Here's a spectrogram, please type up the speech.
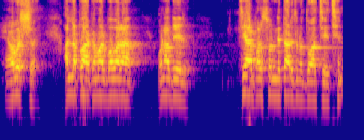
হ্যাঁ অবশ্যই। আল্লাহ পাক আমার বাবারা ওনাদের চেয়ারপারসন নেতার জন্য দোয়া চেয়েছেন।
